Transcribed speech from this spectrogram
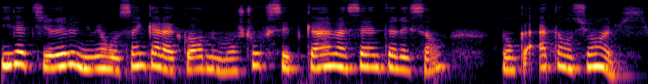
il a tiré le numéro 5 à la corde. Moi je trouve que c'est quand même assez intéressant. Donc attention à lui.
